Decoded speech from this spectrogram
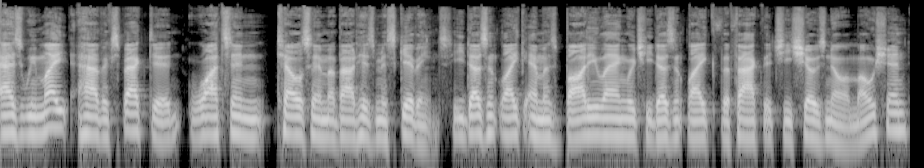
As we might have expected, Watson tells him about his misgivings. He doesn't like Emma's body language. He doesn't like the fact that she shows no emotion.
